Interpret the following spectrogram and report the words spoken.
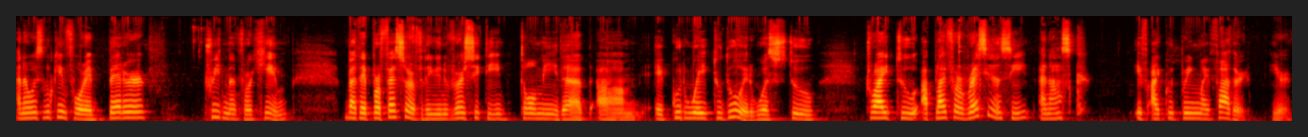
and I was looking for a better treatment for him. But a professor of the university told me that um, a good way to do it was to try to apply for a residency and ask if I could bring my father here.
